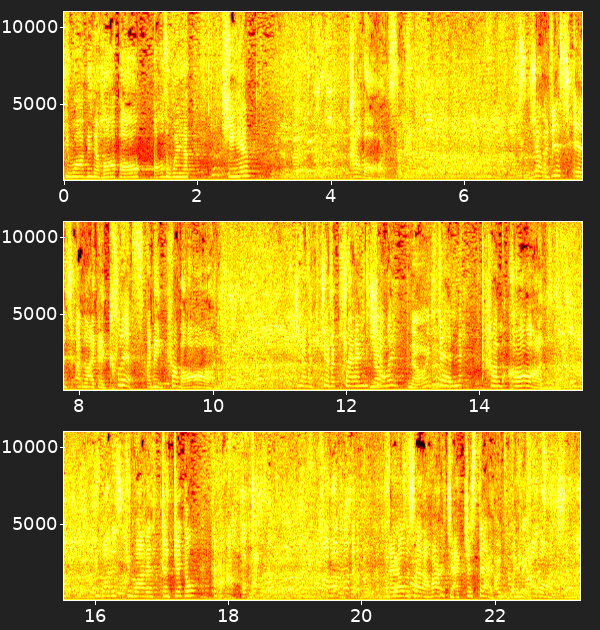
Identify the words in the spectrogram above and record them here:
You want me to hop all, all the way up here? Come on. Shelley, this is uh, like a cliff. I mean, come on. Do you have a, do you have a crane, Shelley? No, I don't. Then come on. You want us? You want us to giggle? I mean, come on. Shelley. I almost had a heart attack just then. I mean, come on, Shelley.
